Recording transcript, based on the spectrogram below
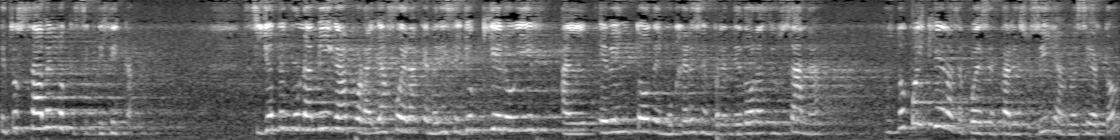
Entonces saben lo que significa. Si yo tengo una amiga por allá afuera que me dice, yo quiero ir al evento de mujeres emprendedoras de Usana, pues no cualquiera se puede sentar en su silla, ¿no es cierto?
